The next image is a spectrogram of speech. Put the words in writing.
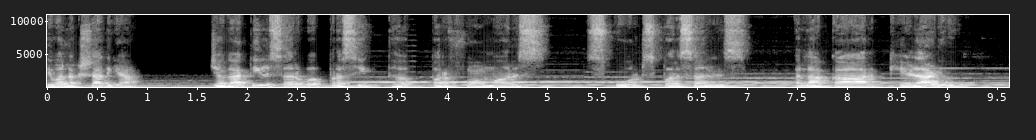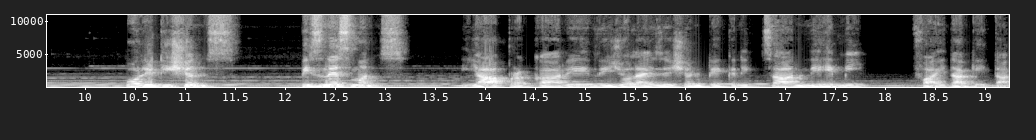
तेव्हा लक्षात घ्या जगातील सर्व प्रसिद्ध परफॉर्मर्स स्पोर्ट्स पर्सन्स कलाकार खेळाडू पॉलिटिशियन्स बिझनेसमन्स या प्रकारे व्हिज्युअलायझेशन टेक्निकचा नेहमी फायदा घेतात.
